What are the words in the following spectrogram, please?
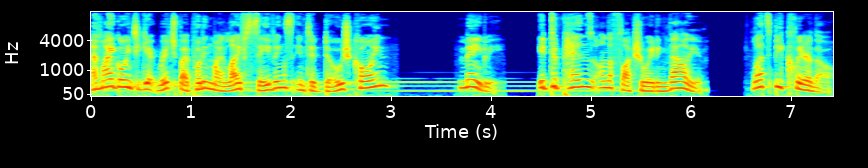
Am I going to get rich by putting my life savings into Dogecoin? Maybe. It depends on the fluctuating value. Let's be clear though,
